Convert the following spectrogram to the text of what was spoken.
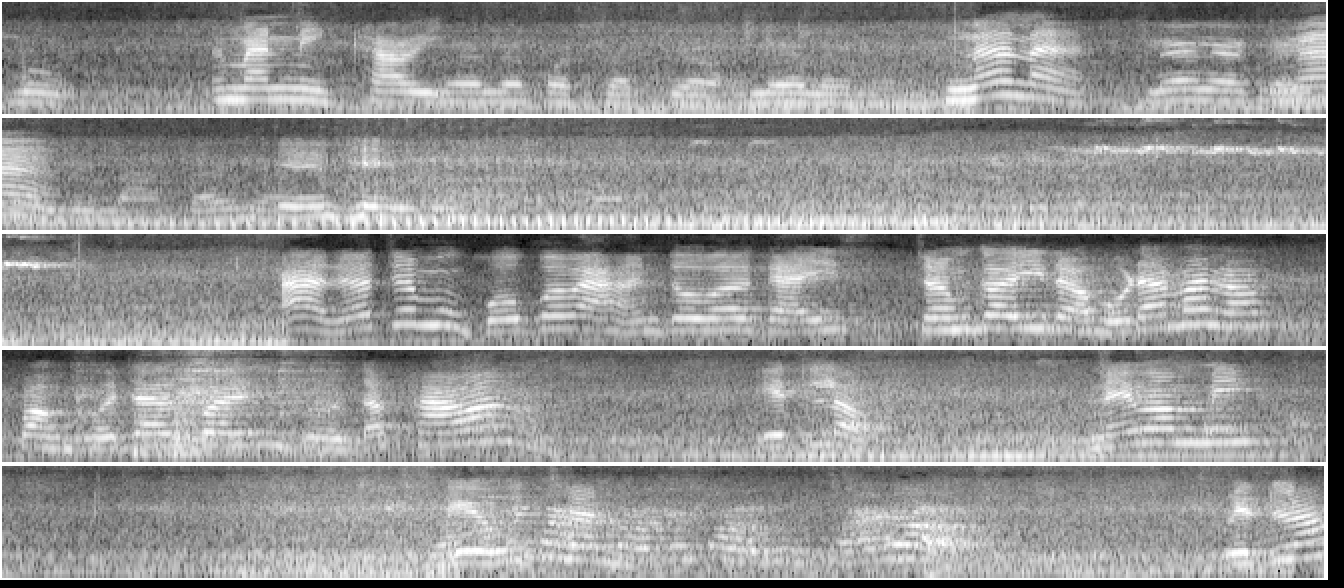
બહુ. એમાં નહીં ખાવી. લે લે પશ્ચાત કહેવાય. લે લે લે. ના ના. લે લે ચમ ઊભો ઊભો વાહન તો ગાઈશ. ચમ ગઈ રહોડામાં ને પંખો ચાલુ કરીને જોતા ખાવાનું. એટલો. નહીં મમ્મી? એવું જ છે ને. એટલા?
